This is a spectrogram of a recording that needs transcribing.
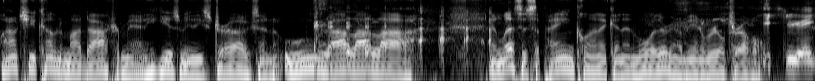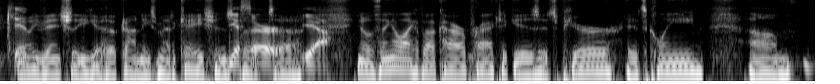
why don't you come to my doctor, man? He gives me these drugs and ooh la la la." Unless it's a pain clinic, and then boy, they're going to be in real trouble. you ain't You kidding. know, eventually you get hooked on these medications. yes, but, sir. Uh, yeah. You know, the thing I like about chiropractic is it's pure, it's clean. Um,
